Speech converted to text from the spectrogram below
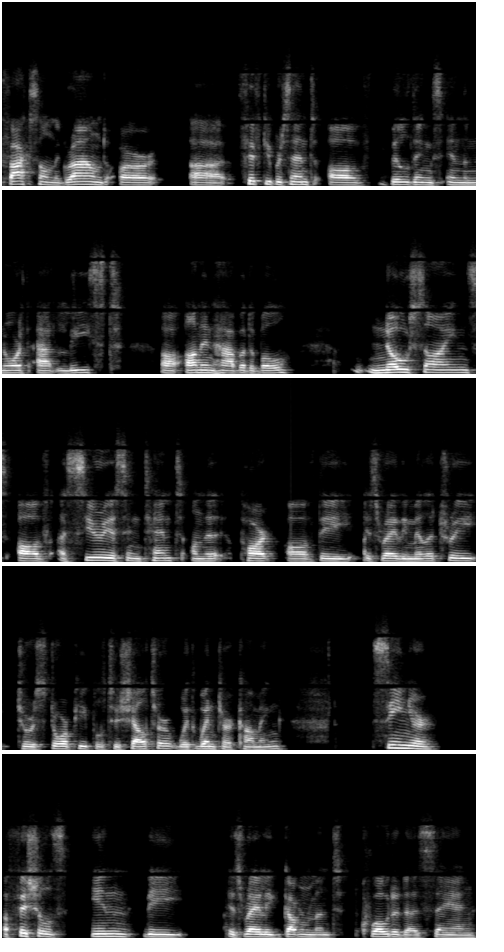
Facts on the ground are uh, 50% of buildings in the north at least uh, uninhabitable. No signs of a serious intent on the part of the Israeli military to restore people to shelter with winter coming. Senior officials in the Israeli government quoted as saying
